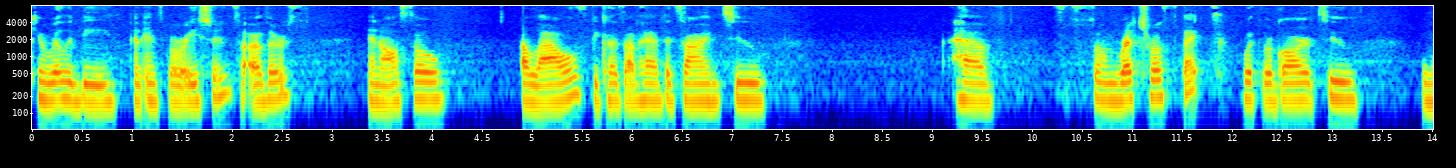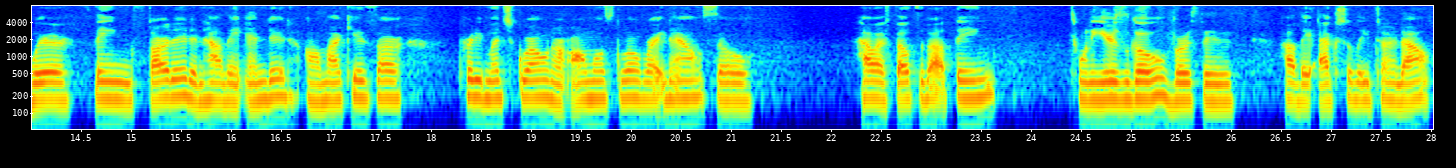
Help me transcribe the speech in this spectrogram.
can really be an inspiration to others and also allows because I've had the time to have some retrospect with regard to where things started and how they ended. All my kids are pretty much grown or almost grown right now. So, how I felt about things 20 years ago versus how they actually turned out,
